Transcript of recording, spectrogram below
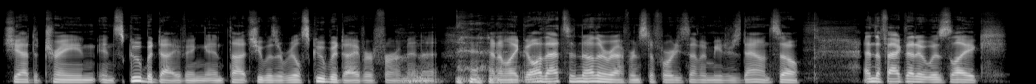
she had to train in scuba diving and thought she was a real scuba diver for a minute. And i'm like oh that's another reference to 47 meters down. So and the fact that it was like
